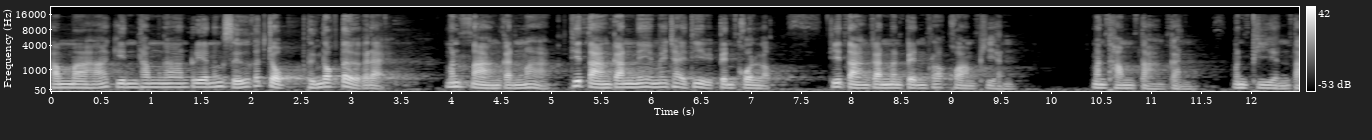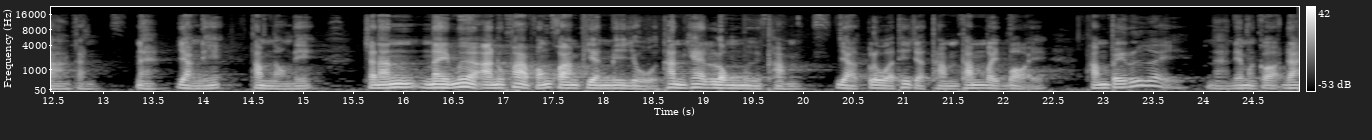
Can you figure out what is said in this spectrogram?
ทำมาหากินทำงานเรียนหนังสือก็จบถึงด็อกเตอร์ก็ได้ มันต่างกันมาก ที่ต่างกันนี้ไม่ใช่ที่เป็นคนหรอก ที่ต่างกันมันเป็นเพราะความเพียร มันทำต่างกัน มันเพียรต่างกันนะอย่างนี้ทำนองนี้ ฉะนั้นในเมื่ออนุภาพของความเพียรมีอยู่ ท่านแค่ลงมือทำอย่ากลัวที่จะทำทำบ่อยๆทำไปเรื่อยนะเนี่ยมันก็ได้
